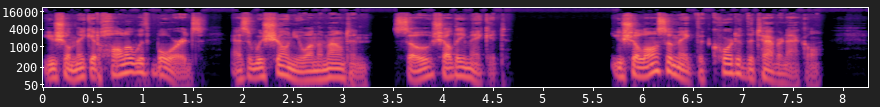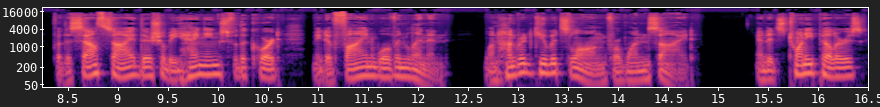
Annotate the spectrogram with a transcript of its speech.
You shall make it hollow with boards, as it was shown you on the mountain, so shall they make it. You shall also make the court of the tabernacle. For the south side there shall be hangings for the court made of fine woven linen, one hundred cubits long for one side. And its twenty pillars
